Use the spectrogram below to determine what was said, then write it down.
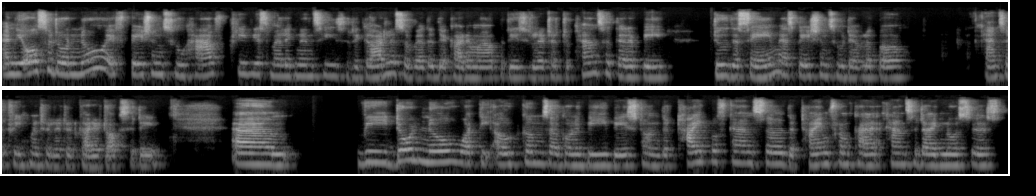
and we also don't know if patients who have previous malignancies, regardless of whether their cardiomyopathy is related to cancer therapy, do the same as patients who develop a cancer treatment related cardiotoxicity. Um, we don't know what the outcomes are going to be based on the type of cancer, the time from ca cancer diagnosis,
